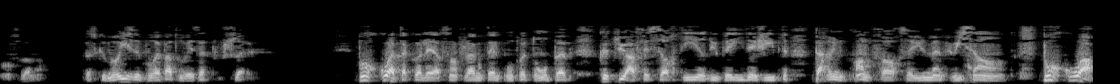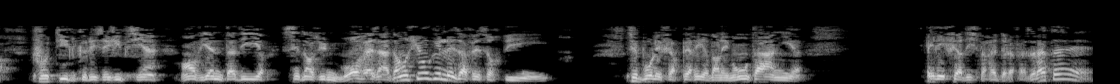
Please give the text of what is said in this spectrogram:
en ce moment. Parce que Moïse ne pourrait pas trouver ça tout seul. Pourquoi ta colère s'enflamme-t-elle contre ton peuple que tu as fait sortir du pays d'Égypte par une grande force et une main puissante? Pourquoi faut-il que les Égyptiens en viennent à dire c'est dans une mauvaise intention qu'il les a fait sortir C'est pour les faire périr dans les montagnes et les faire disparaître de la face de la terre.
